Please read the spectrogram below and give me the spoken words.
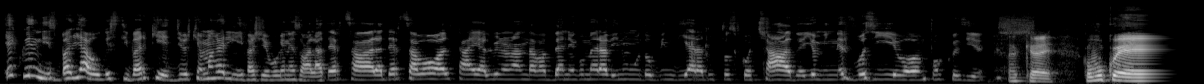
E quindi sbagliavo questi parcheggi perché magari li facevo, che ne so, la terza, la terza volta e a lui non andava bene come era venuto, quindi era tutto scocciato e io mi innervosivo, un po' così. Ok, comunque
